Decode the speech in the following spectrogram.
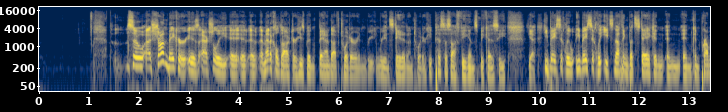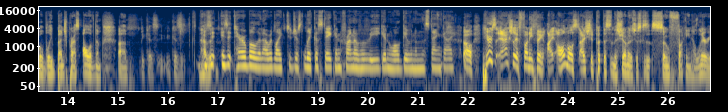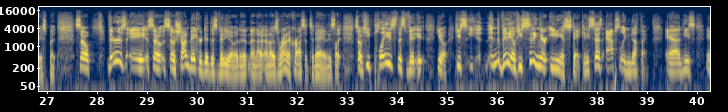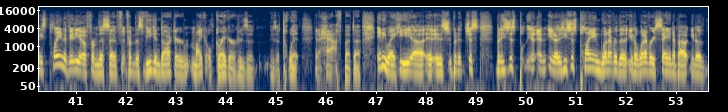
so uh, Shawn Baker is actually a, a, a medical doctor. He's been banned off Twitter and re- reinstated on Twitter. He pisses off vegans because he, yeah, he basically he basically eats nothing but steak and, and, and can probably bench press all of them um, because because it has Is it is it terrible that I would like to just lick a steak in front of a vegan while giving him the stank eye? Oh, here's actually a funny thing. I almost I should put this in the show notes just because it's so fucking hilarious. But so there is a so so Shawn Baker did this video and and I, and I was running across it today, and he's like, so he plays this video. You know, he's in the video. He's sitting there eating a steak, and he says absolutely nothing. And he's and he's playing a video from this uh, from this vegan doctor Michael Greger, who's a he's a twit and a half. But uh, anyway, he uh, it, it is. But it just but he's just and you know he's just playing whatever the you know whatever he's saying about you know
